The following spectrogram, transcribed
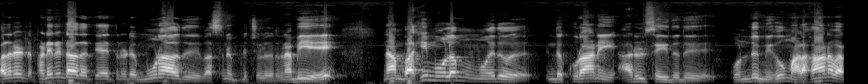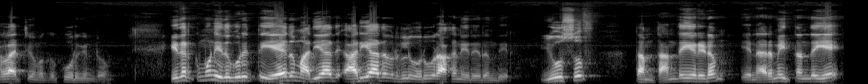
பதினெட்டு பன்னிரெண்டாவது அத்தியாயத்தினுடைய மூணாவது வசனம் இப்படி சொல்லுகிறது. நபியே நாம் வகி மூலம் இது இந்த குரானை அருள் செய்தது கொண்டு மிகவும் அழகான வரலாற்றை உமக்கு கூறுகின்றோம். இதற்கு முன் இது குறித்து ஏதும் அறியாது அறியாதவர்கள் ஒருவராக நீர் இருந்தீர். யூசுப் தம் தந்தையரிடம் என் அருமை தந்தையே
